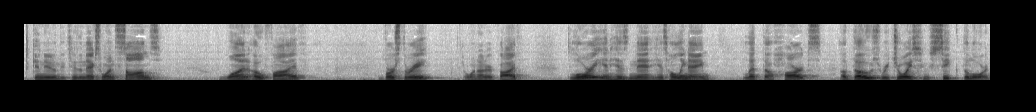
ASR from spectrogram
to continue to the next one, Psalms 105, verse 3, or 105. Glory in his, his holy name. Let the hearts of those rejoice who seek the Lord.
